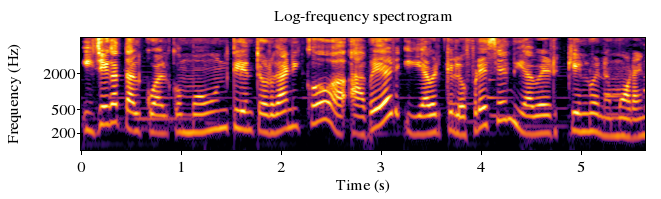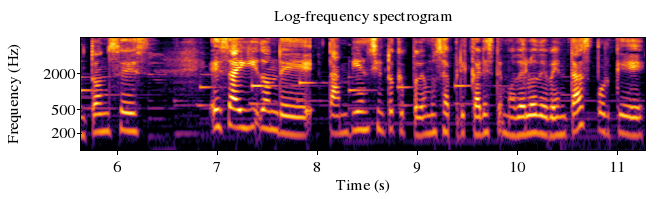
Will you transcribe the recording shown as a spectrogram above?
y llega tal cual como un cliente orgánico a, a ver y a ver qué le ofrecen y a ver quién lo enamora. Entonces, es ahí donde también siento que podemos aplicar este modelo de ventas porque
